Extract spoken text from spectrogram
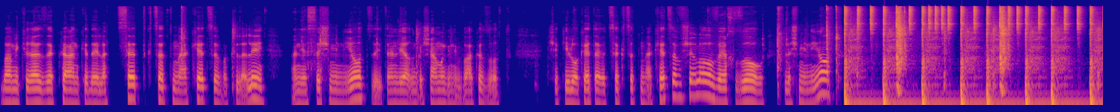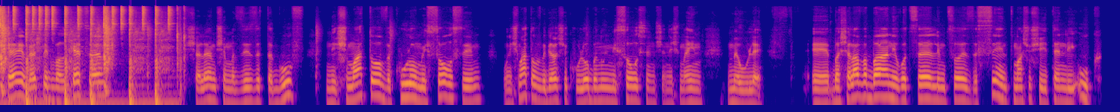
במקרה הזה כאן, כדי לצאת קצת מהקצב הכללי, אני אעשה שמיניות, זה ייתן לי הרגשה מגניבה כזאת, שכאילו הקטע יוצא קצת מהקצב שלו ויחזור לשמיניות. אוקיי, ויש לי כבר קצב שלם שמזיז את הגוף, נשמע טוב וכולו מסורסים, הוא נשמע טוב בגלל שכולו בנוי מסורסים שנשמעים מעולה. Uh, בשלב הבא אני רוצה למצוא איזה סינט, משהו שייתן לי אוק,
